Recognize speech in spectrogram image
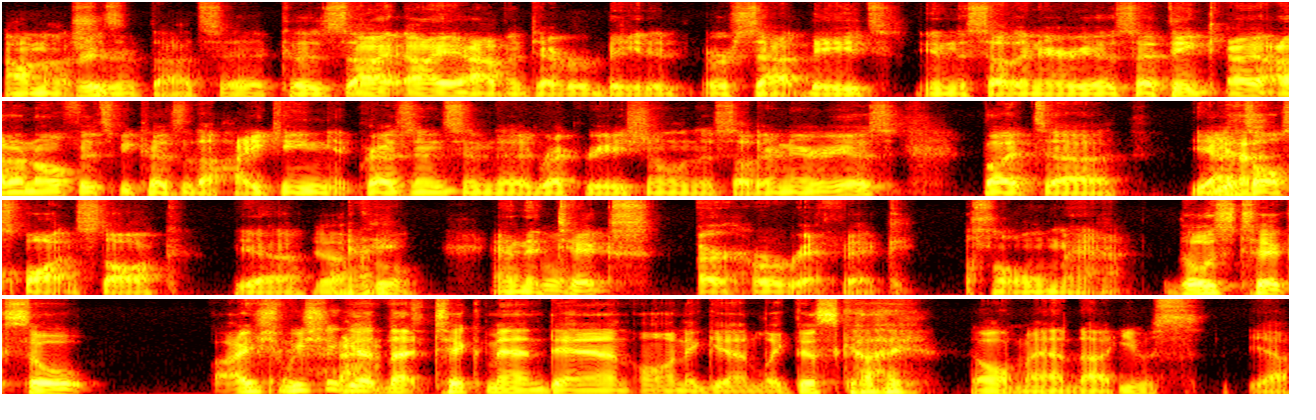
I'm not Crazy. sure if that's it because I I haven't ever baited or sat bait in the southern areas. I think I, I don't know if it's because of the hiking presence and the recreational in the southern areas, but uh yeah, it's all spot and stock. Yeah. Yeah, and, cool. And the Cool. ticks are horrific. Oh man. Those ticks. So I sh- we should get that tick man Dan on again. Like this guy, oh man uh, he was yeah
